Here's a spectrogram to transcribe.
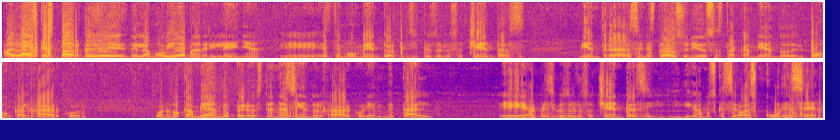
Alaska es parte de, la movida madrileña, eh, este momento al principios de los 80s, mientras en Estados Unidos se está cambiando del punk al hardcore. Bueno, no cambiando, pero están haciendo el hardcore y el metal eh, al principios de los 80s y, digamos que se va a oscurecer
